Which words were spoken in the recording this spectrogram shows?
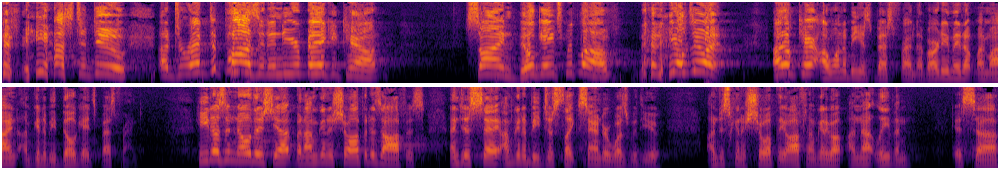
if he has to do a direct deposit into your bank account, sign Bill Gates with love, then he'll do it. I don't care. I want to be his best friend. I've already made up my mind. I'm going to be Bill Gates' best friend. He doesn't know this yet, but I'm going to show up at his office and just say, I'm going to be just like Sandra was with you. I'm just going to show up the office. I'm going to go, I'm not leaving because uh,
